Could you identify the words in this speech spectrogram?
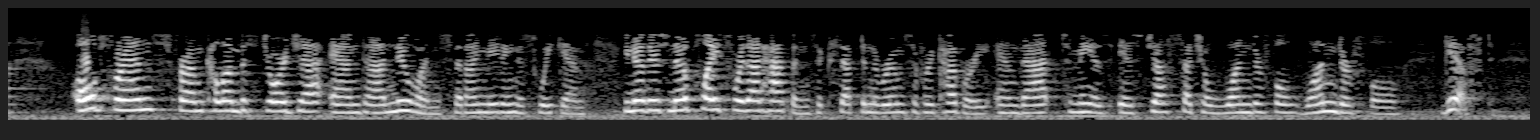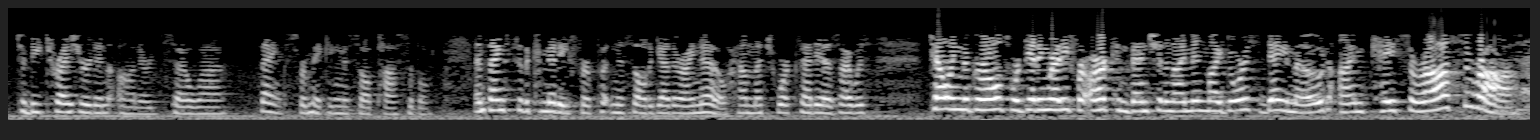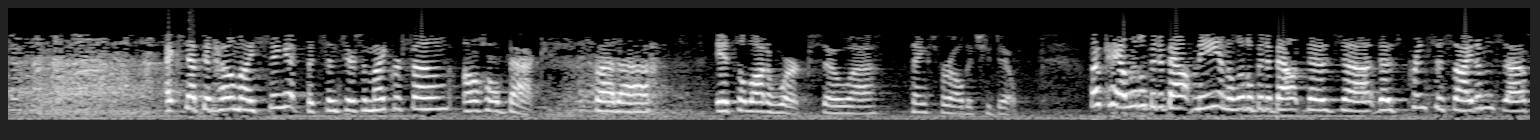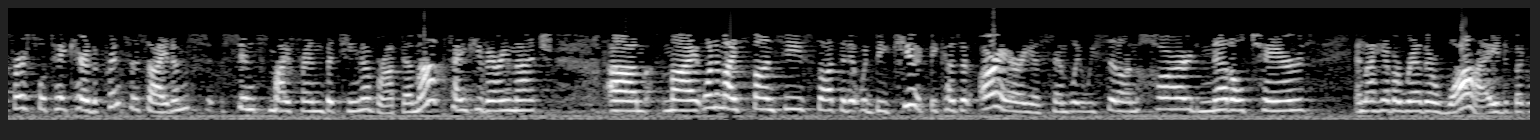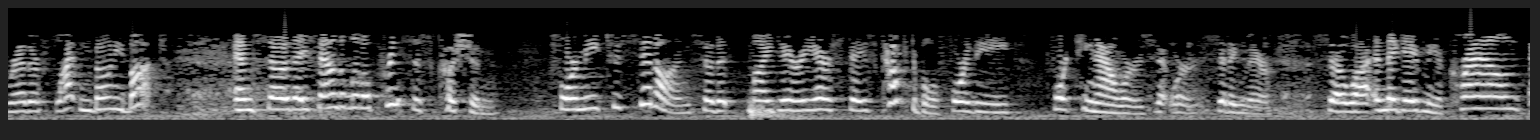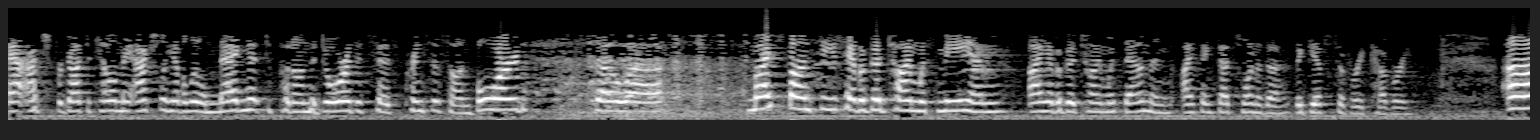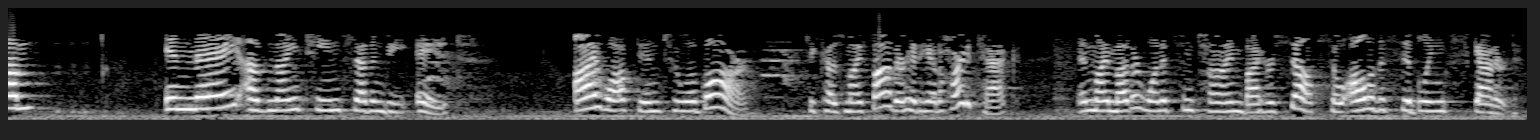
old friends from Columbus, Georgia, and uh, new ones that I'm meeting this weekend. You know, there's no place where that happens except in the rooms of recovery, and that to me is is just such a wonderful, wonderful gift to be treasured and honored. So. Uh, Thanks for making this all possible. And thanks to the committee for putting this all together. I know how much work that is. I was telling the girls we're getting ready for our convention and I'm in my Doris Day mode. I'm que sera, sera. Except at home I sing it, but since there's a microphone, I'll hold back. But uh, it's a lot of work, so uh, thanks for all that you do. Okay, a little bit about me and a little bit about those uh, those princess items. Uh, first, we'll take care of the princess items since my friend Bettina brought them up. Thank you very much. Um, my one of my sponsees thought that it would be cute because at our area assembly we sit on hard metal chairs, and I have a rather wide but rather flat and bony butt, and so they found a little princess cushion for me to sit on so that my derriere stays comfortable for the 14 hours that we're sitting there. So, uh, and they gave me a crown. I forgot to tell them they actually have a little magnet to put on the door that says Princess on Board. So, uh, my sponsees have a good time with me, and I have a good time with them, and I think that's one of the, the gifts of recovery. Um, in May of 1978, I walked into a bar because my father had had a heart attack and my mother wanted some time by herself, so all of the siblings scattered.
